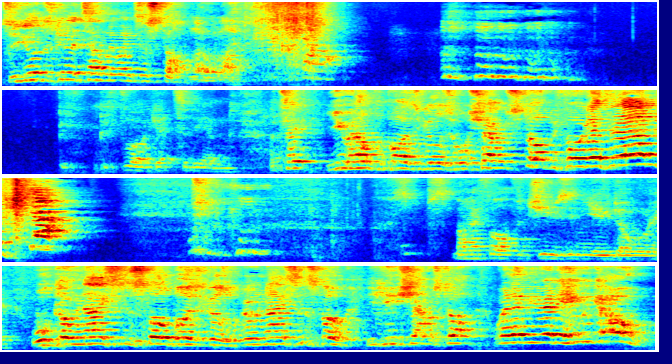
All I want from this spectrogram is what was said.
So you're just going to tell me when to stop, Lola, Stop. be- before I get to the end. I tell you, you help the boys and girls who will shout stop before we get to the end. Stop. My fault for choosing you, don't worry. We'll go nice and slow, boys and girls. We'll go nice and slow. You can shout stop whenever you're ready. Here we go.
